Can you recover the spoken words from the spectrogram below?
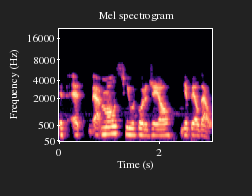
if at, at most, he would go to jail, get bailed out.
